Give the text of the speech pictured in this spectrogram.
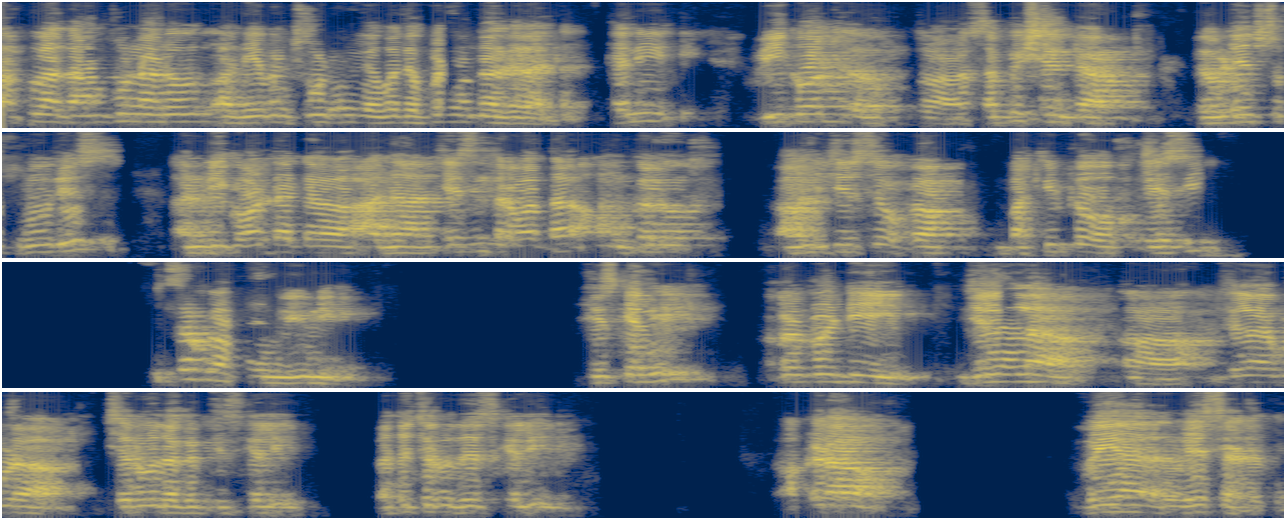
తప్పు అది అనుకున్నాడు అది ఏమైనా చూడు ఎవరు ఎప్పుడు ఉన్నారు కదా కానీ we got sufficient evidence to prove this and we got that అది చేసిన తర్వాత ముక్కలు అవన్నీ చేసి ఒక బకెట్లో చేసి సిక్స్ ఈవినింగ్ తీసుకెళ్ళి అక్కడటువంటి జిల్లాల జిల్లాలో కూడా చెరువు దగ్గర తీసుకెళ్ళి పెద్ద చెరువు తీసుకెళ్ళి అక్కడ వేయ వేశాడు.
